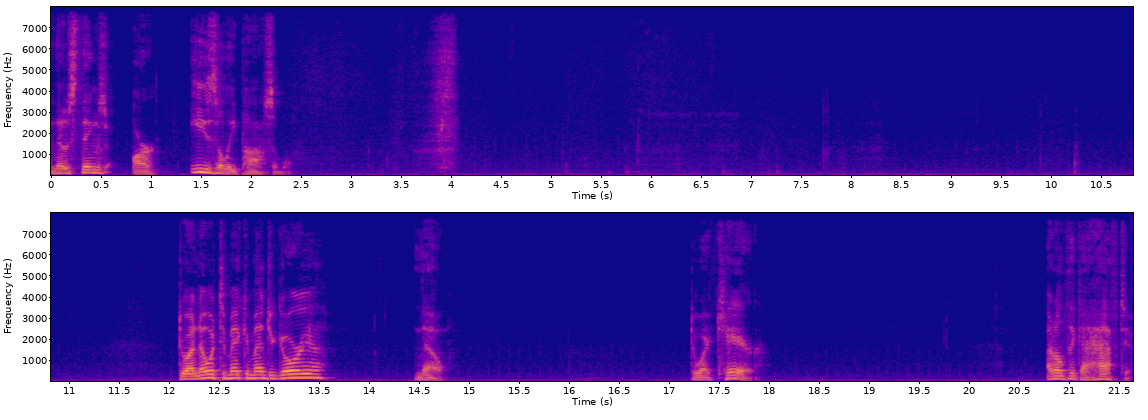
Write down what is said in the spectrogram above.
And those things are easily possible. Do I know what to make of Medjugorje? No. Do I care? I don't think I have to.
